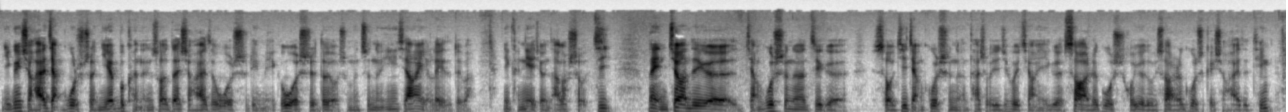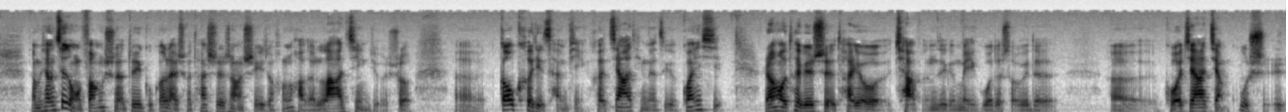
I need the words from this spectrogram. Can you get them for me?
你跟小孩讲故事，你也不可能说在小孩子卧室里每个卧室都有什么智能音箱一类的，对吧？你肯定也就拿个手机。那你叫这个讲故事呢，这个手机讲故事呢，它手机就会讲一个少儿的故事或阅读少儿的故事给小孩子听。那么像这种方式呢，对于谷歌来说，它事实上是一种很好的拉近，就是说，呃，高科技产品和家庭的这个关系。然后特别是它又恰逢这个美国的所谓的。呃，国家讲故事日，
